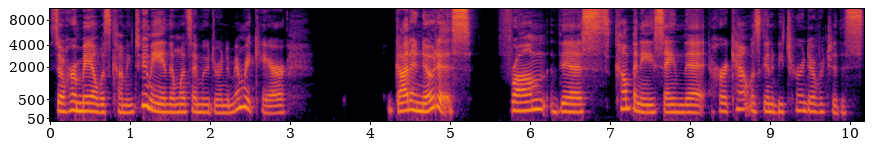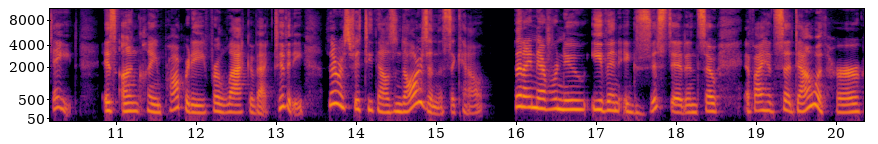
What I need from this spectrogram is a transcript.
So her mail was coming to me. And then once I moved her into memory care, got a notice from this company saying that her account was going to be turned over to the state as unclaimed property for lack of activity. There was $50,000 in this account that I never knew even existed. And so if I had sat down with her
